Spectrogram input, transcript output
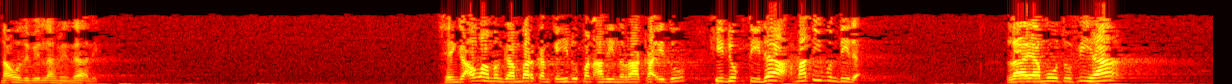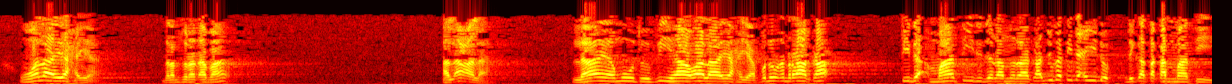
Nauzubillah min dzalik. Sehingga Allah menggambarkan kehidupan ahli neraka itu hidup tidak, mati pun tidak. La yamutu fiha wa la yahya. Dalam surat apa? Al-A'la. La yamutu fiha wa la yahya. Penduduk neraka tidak mati di dalam neraka juga tidak hidup. Dikatakan mati,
